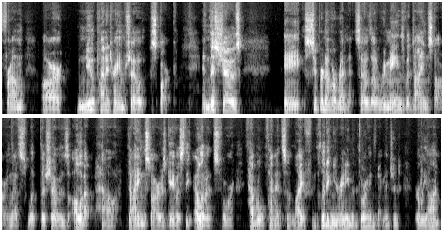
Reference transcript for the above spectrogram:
from our new planetarium show, Spark. And this shows a supernova remnant, so the remains of a dying star. And that's what the show is all about how dying stars gave us the elements for habitable planets and life, including uranium and thorium that I mentioned early on.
